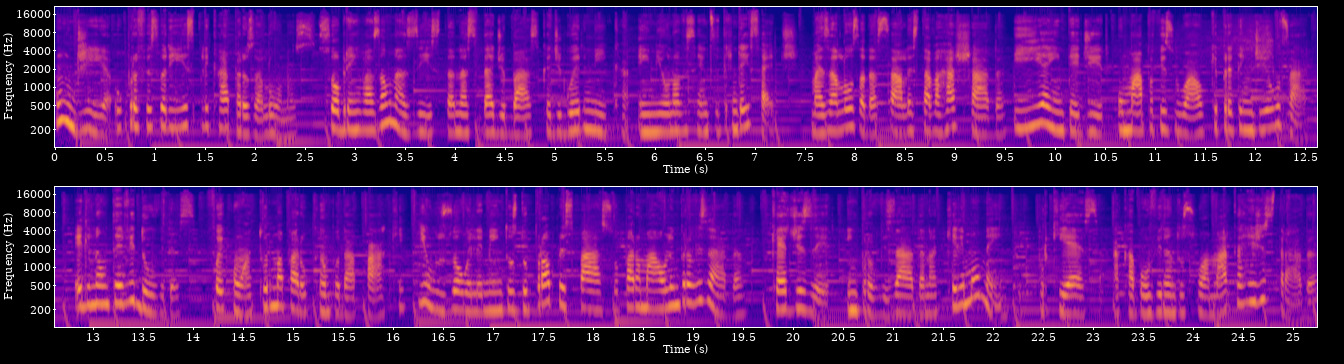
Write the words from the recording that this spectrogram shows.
Um dia, o professor ia explicar para os alunos sobre a invasão nazista na cidade basca de Guernica, em 1937. Mas a lousa da sala estava rachada e ia impedir o mapa visual que pretendia usar. Ele não teve dúvidas. Foi com a turma para o campo da APAC e usou elementos do próprio espaço para uma aula improvisada. Quer dizer, improvisada naquele momento, porque essa acabou virando sua marca registrada.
